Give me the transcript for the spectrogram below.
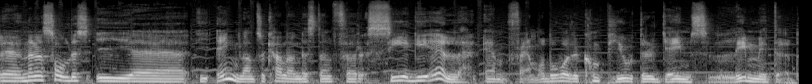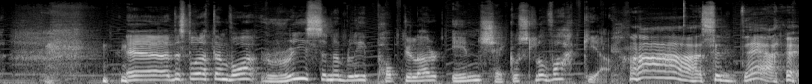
Eh, när den såldes i, eh, i England så kallades den för CGL M5 och då var det Computer Games Limited. Eh, det står att den var reasonably popular in Tjeckoslovakia. Ah, se där!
